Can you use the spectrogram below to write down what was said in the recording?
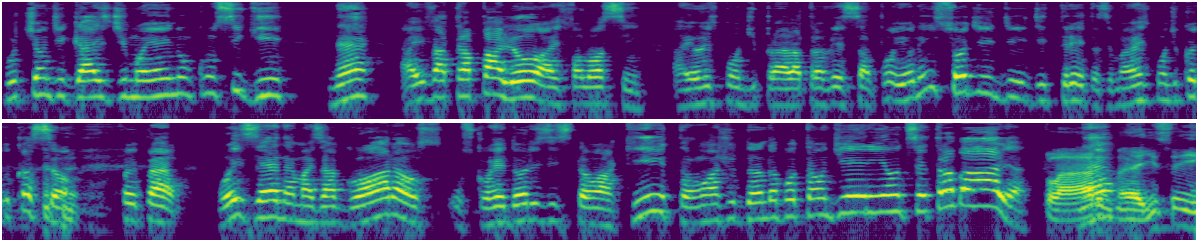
botão de gás de manhã e não consegui, né? Aí atrapalhou, aí falou assim. Aí eu respondi para ela atravessar. Pô, eu nem sou de, de, de treta, assim, mas eu respondi com educação. Foi para ela: Pois é, né? Mas agora os, os corredores estão aqui, estão ajudando a botar um dinheirinho onde você trabalha. Claro, né? é isso aí.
